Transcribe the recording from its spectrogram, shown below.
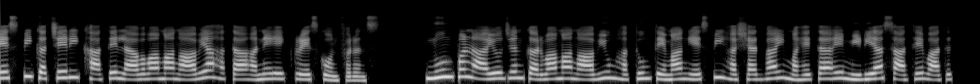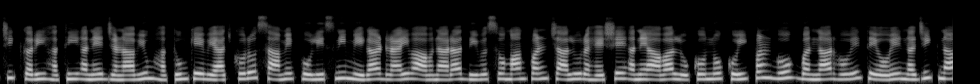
એસપી કચેરી ખાતે લાવવામાં આવ્યા હતા અને એક પ્રેસ કોન્ફરન્સ. નું પણ આયોજન કરવામાં આવ્યું હતું. તેમાં એસપી હર્ષદભાઈ મહેતાએ મીડિયા સાથે વાતચીત કરી હતી અને જણાવ્યું હતું કે વ્યાજખોરો સામે પોલીસની મેગા ડ્રાઈવ આવનારા દિવસોમાં પણ ચાલુ રહેશે અને આવા લોકોનો કોઈ પણ ભોગ બનનાર હોય તેઓએ નજીકના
